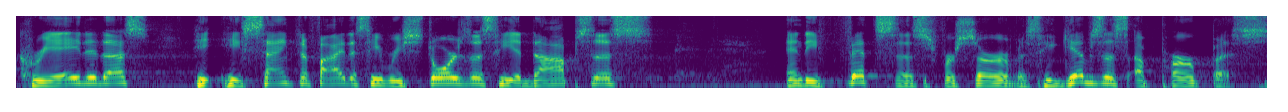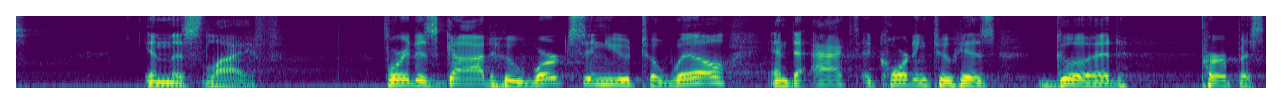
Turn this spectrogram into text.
created us, He, he sanctified us, He restores us, He adopts us, and He fits us for service. He gives us a purpose in this life. For it is God who works in you to will and to act according to His good purpose.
